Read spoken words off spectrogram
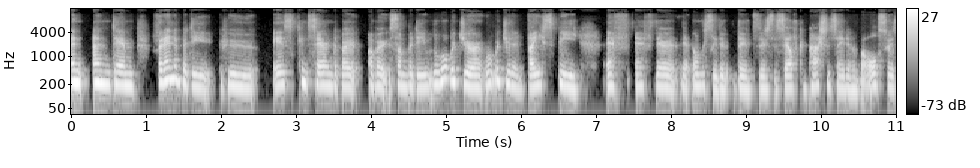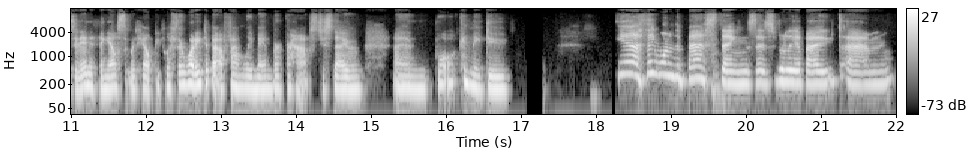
And and um, for anybody who is concerned about about somebody, what would your what would your advice be if if they're obviously the, the, there's the self compassion side of it, but also is there anything else that would help people if they're worried about a family member perhaps just now? Um, what, what can they do? Yeah, I think one of the best things is really about um,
